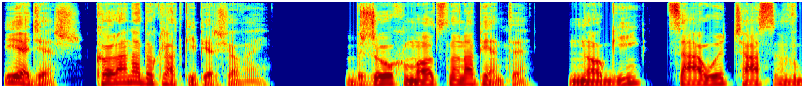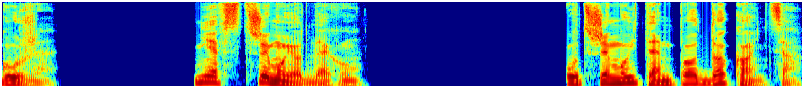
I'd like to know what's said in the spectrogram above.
Jedziesz. Kolana do klatki piersiowej. Brzuch mocno napięty. Nogi cały czas w górze. Nie wstrzymuj oddechu. Utrzymuj tempo do końca.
